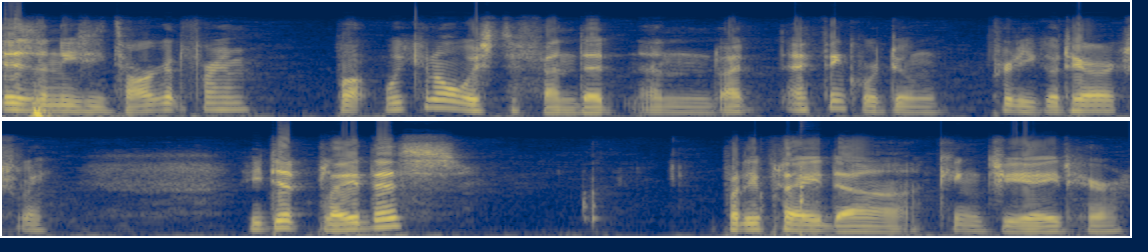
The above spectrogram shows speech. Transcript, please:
is an easy target for him. But we can always defend it, and I, I think we're doing pretty good here, actually. He did play this, but he played uh, king g8 here.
